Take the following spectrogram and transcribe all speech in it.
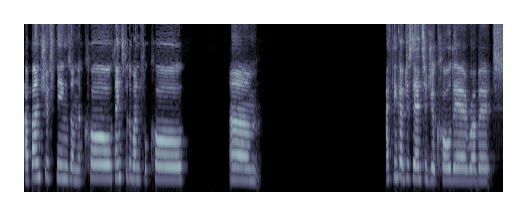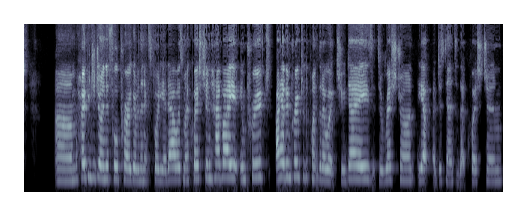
a bunch of things on the call. Thanks for the wonderful call. Um, I think I've just answered your call there, Robert. Um, hoping to join the full program in the next 48 hours. My question Have I improved? I have improved to the point that I work two days. It's a restaurant. Yep, I just answered that question.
